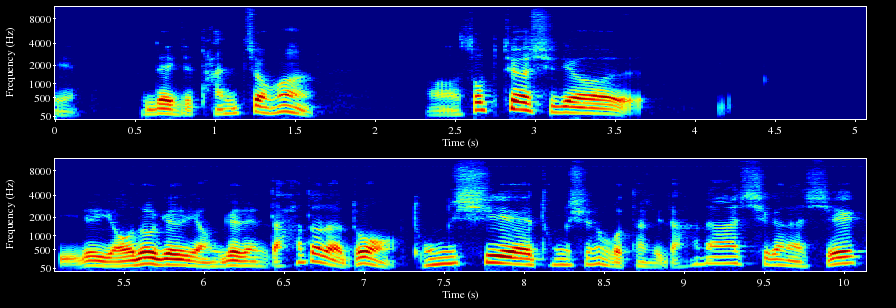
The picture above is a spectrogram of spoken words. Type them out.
예. 근데 이제 단점은 어, 소프트웨어 시리얼 여러 개를 연결된다 하더라도 동시에 통신은 못합니다. 하나씩 하나씩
